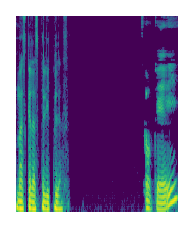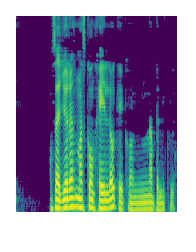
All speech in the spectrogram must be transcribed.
más que las películas. Ok. O sea, lloras más con Halo que con una película.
